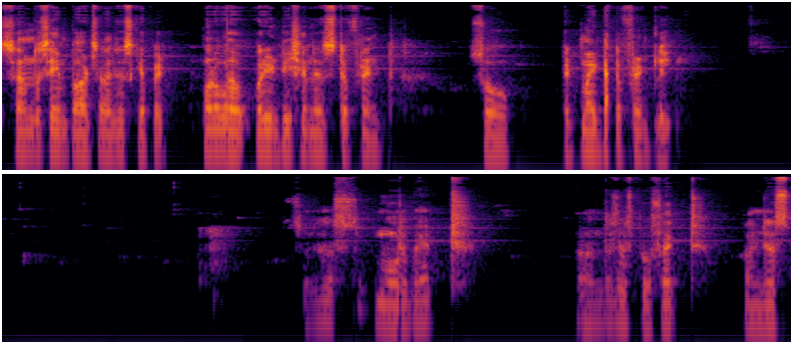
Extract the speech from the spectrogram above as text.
So on the same part so I'll just skip it. Moreover the orientation is different so it might act differently. So just move a bit and this is perfect I'll just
